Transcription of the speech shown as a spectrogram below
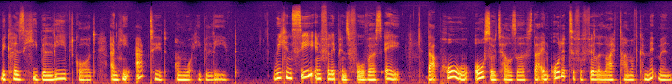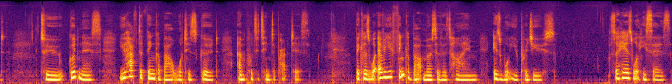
because he believed God and he acted on what he believed. We can see in Philippians 4, verse 8, that Paul also tells us that in order to fulfill a lifetime of commitment, to goodness, you have to think about what is good and put it into practice. Because whatever you think about most of the time is what you produce. So here's what he says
